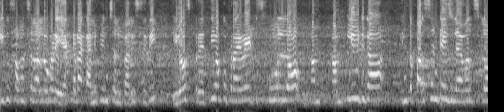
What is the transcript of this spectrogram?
ఐదు సంవత్సరాల్లో కూడా ఎక్కడా కనిపించని పరిస్థితి. ఈరోజు ప్రతి ఒక్క ప్రైవేట్ స్కూల్లో కంప్లీట్గా ఇంత పర్సంటేజ్ లెవెల్స్లో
